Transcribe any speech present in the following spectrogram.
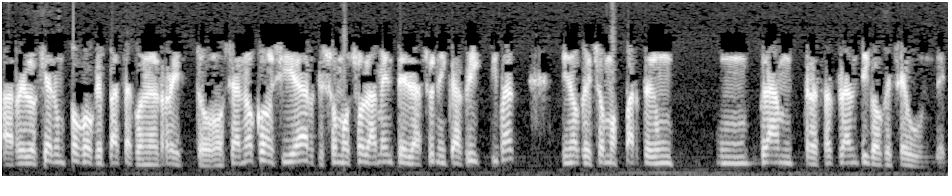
a relojear un poco qué pasa con el resto. O sea, no considerar que somos solamente las únicas víctimas, sino que somos parte de un, un plan transatlántico que se hunde.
